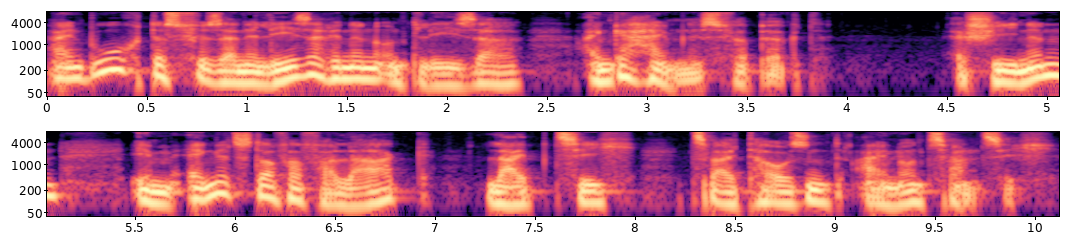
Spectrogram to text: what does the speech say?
ein Buch, das für seine Leserinnen und Leser ein Geheimnis verbirgt. Erschienen im Engelsdorfer Verlag Leipzig 2021.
